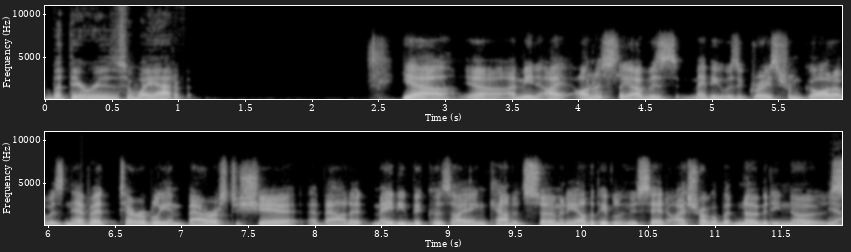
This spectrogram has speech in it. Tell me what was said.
but there is a way out of it. Yeah, yeah. I mean, I honestly, I was maybe it was a grace from God. I was never terribly embarrassed to share about it. Maybe because I encountered so many other people who said I struggle, but nobody knows. Yeah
